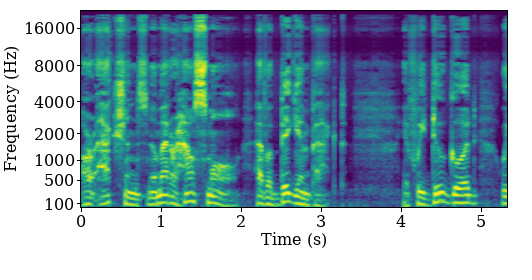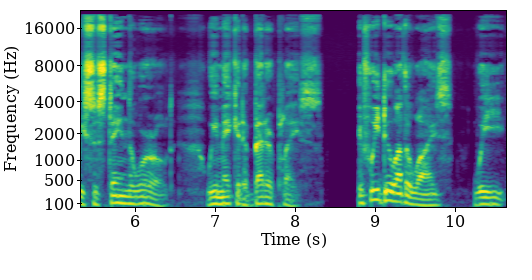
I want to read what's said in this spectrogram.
Our actions, no matter how small, have a big impact. If we do good, we sustain the world. We make it a better place. If we do otherwise, we,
